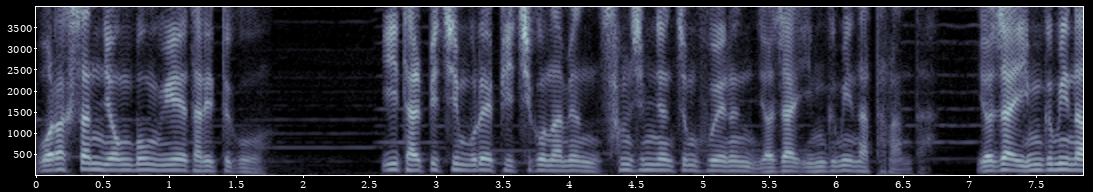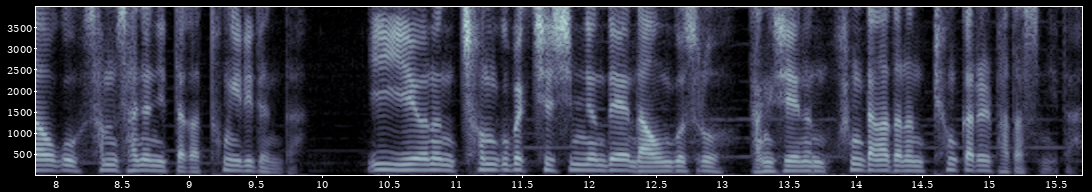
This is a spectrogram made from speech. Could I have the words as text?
월악산 영봉 위에 달이 뜨고 이 달빛이 물에 비치고 나면 30년쯤 후에는 여자 임금이 나타난다. 여자 임금이 나오고 3, 4년 있다가 통일이 된다. 이 예언은 1970년대에 나온 것으로 당시에는 황당하다는 평가를 받았습니다.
